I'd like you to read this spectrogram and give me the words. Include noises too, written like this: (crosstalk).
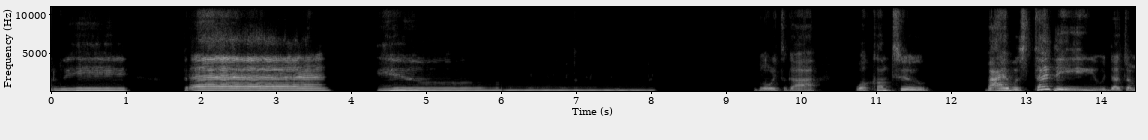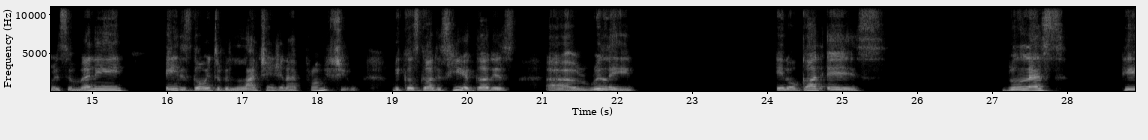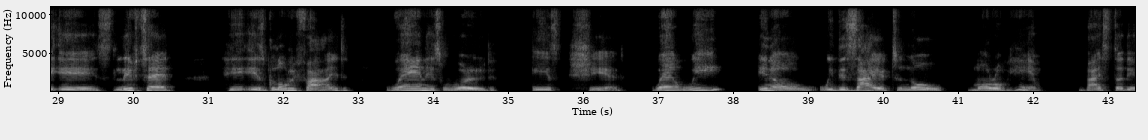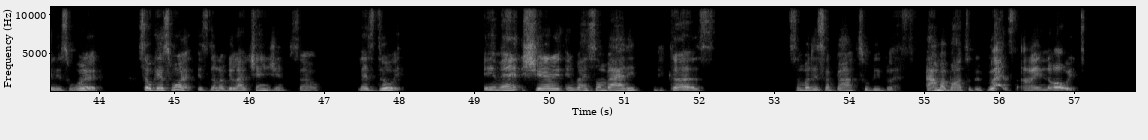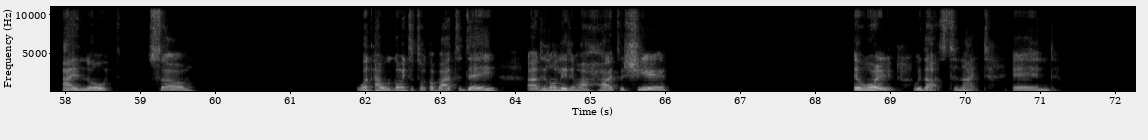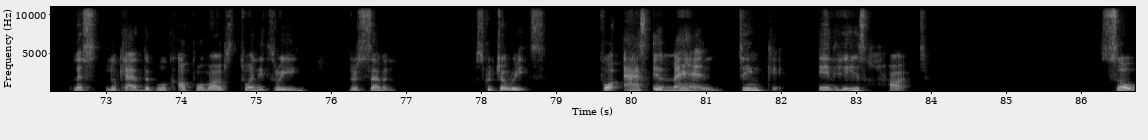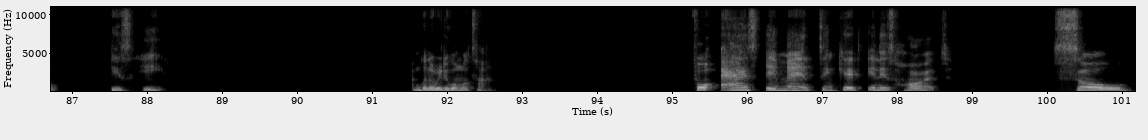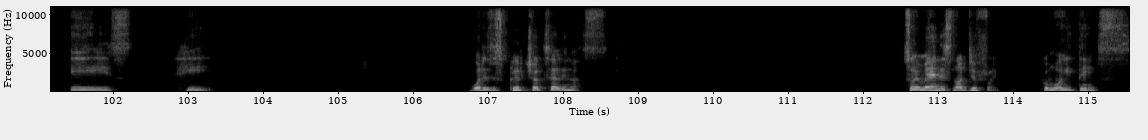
Lord, we thank you. Glory to God. Welcome to Bible study with Dr. Mercy Money. It is going to be life changing, I promise you, because God is here. God is uh, really, you know, God is blessed. He is lifted. He is glorified when His word is shared. When we, you know, we desire to know more of Him by studying His word. So, guess what? It's going to be life changing. So, let's do it. Amen. Share it, invite somebody because somebody's about to be blessed. I'm about to be blessed. I know it. I know it. So, what are we going to talk about today? Uh, the Lord laid in my heart to share a word with us tonight. And let's look at the book of Proverbs 23, verse 7. Scripture reads For as a man thinketh in his heart, so is he. I'm going to read it one more time. For as a man thinketh in his heart, so is he. What is the scripture telling us? So a man is not different from what he thinks.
